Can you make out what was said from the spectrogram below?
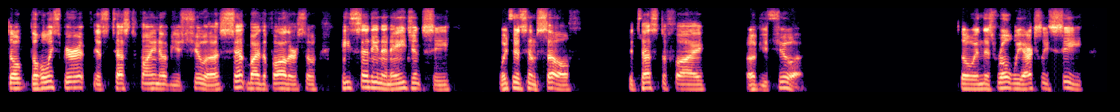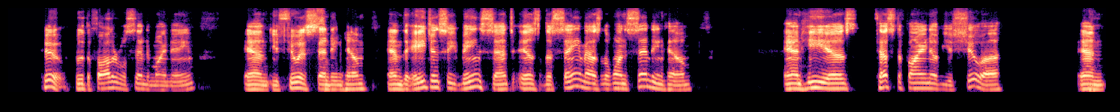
so the holy spirit is testifying of yeshua sent by the father so he's sending an agency which is himself to testify of yeshua so in this role we actually see two who the father will send in my name and Yeshua is sending him, and the agency being sent is the same as the one sending him, and he is testifying of Yeshua. And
